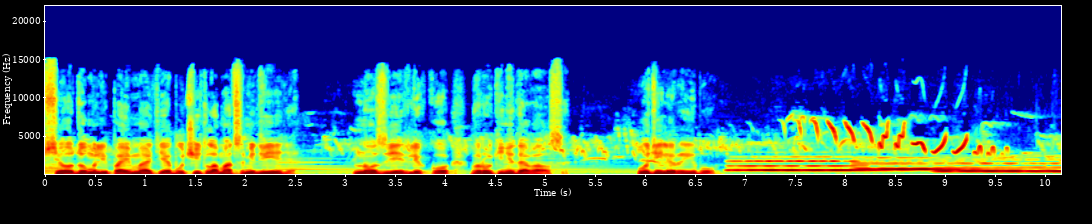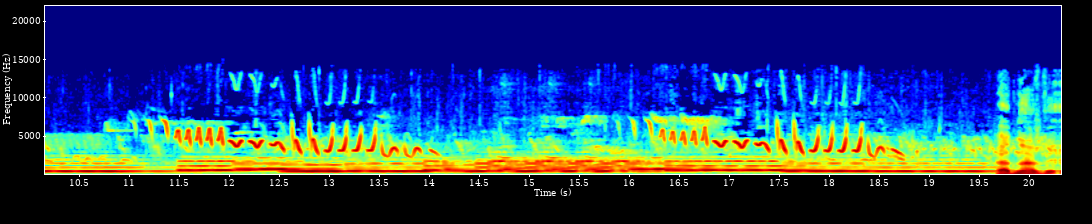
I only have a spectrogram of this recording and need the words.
все думали поймать и обучить ломаться медведя. Но зверь легко в руки не давался. Удили рыбу – Однажды,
